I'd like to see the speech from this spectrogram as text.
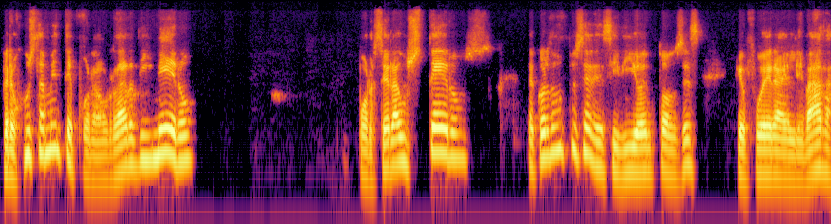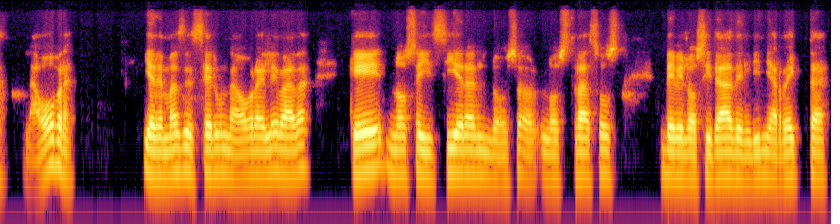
Pero justamente por ahorrar dinero, por ser austeros, ¿de acuerdo? Pues se decidió entonces que fuera elevada la obra. Y además de ser una obra elevada, que no se hicieran los, los trazos de velocidad en línea recta.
